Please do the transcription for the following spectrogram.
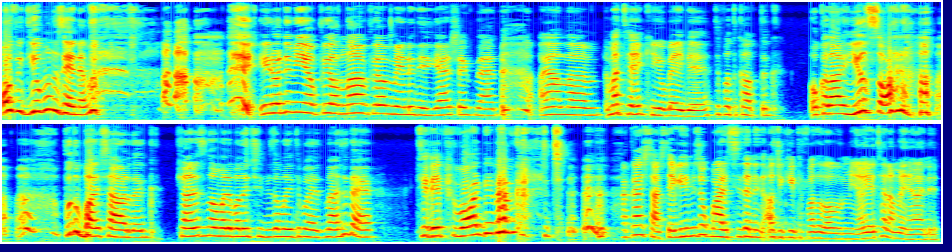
O videomun üzerine İroni mi yapıyorsun? Ne yapıyorsun belli değil gerçekten. Ay Allah'ım. Ama thank you baby. Sıfatı kaptık. O kadar yıl sonra bunu başardık. Kendisi normalde bana hiç bir zaman itibar etmezdi de trip var bilmem kaç. Arkadaşlar sevgilimiz yok bari sizden acık iltifat alalım ya. Yeter ama yani.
